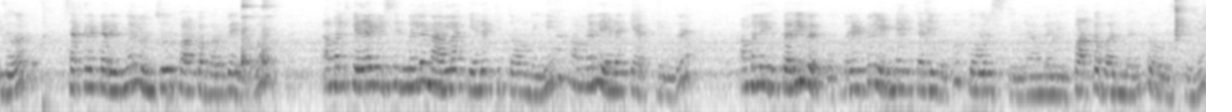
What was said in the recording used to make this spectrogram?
ಇದು ಸಕ್ಕರೆ ಕರಿದ್ಮೇಲೆ ಒಂಚೂರು ಪಾಕ ಬರಬೇಕು. ಆಮೇಲೆ ಕೆಳಗೆ ಇಳಿಸಿದ್ಮೇಲೆ ನಾಲ್ಕು ಏಲಕ್ಕಿ ತೊಗೊಂಡಿನಿ. ಆಮೇಲೆ ಏಲಕ್ಕಿ ಹಾಕ್ತೀನಿ ಆಮೇಲೆ ಇದು ಕರಿಬೇಕು. ಬ್ರೆಡ್ ಎಣ್ಣೆಲಿ ಕರಿಬೇಕು. ತೋರಿಸ್ತೀನಿ. ಆಮೇಲೆ ಪಾಕ ಬಂದಮೇಲೆ ತೋರಿಸ್ತೀನಿ.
